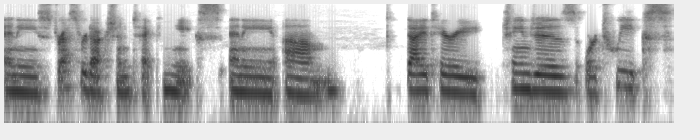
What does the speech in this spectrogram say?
any stress reduction techniques any um, dietary changes or tweaks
